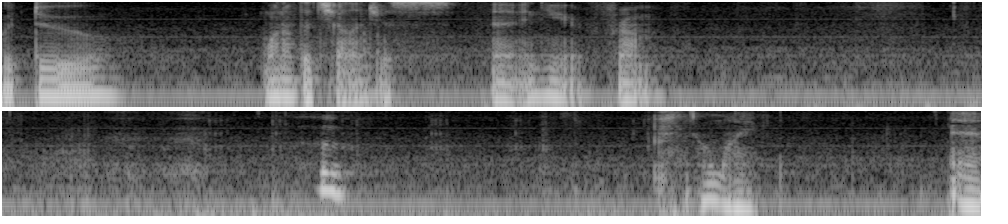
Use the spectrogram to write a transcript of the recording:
would do one of the challenges uh, in here from oh my. Um,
